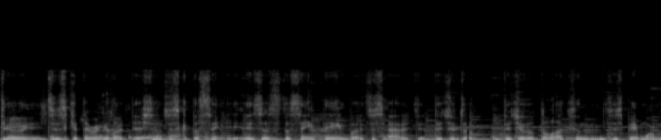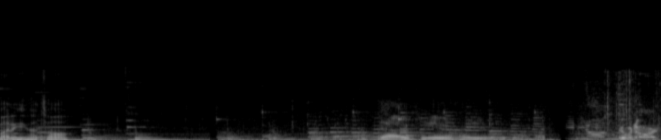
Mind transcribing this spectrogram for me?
Dude, just get the regular edition. Just get the same. It's just the same thing, but it's just added digital digital deluxe, and you just pay more money. That's all. Yeah, if you, hey, over there. Give it over.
